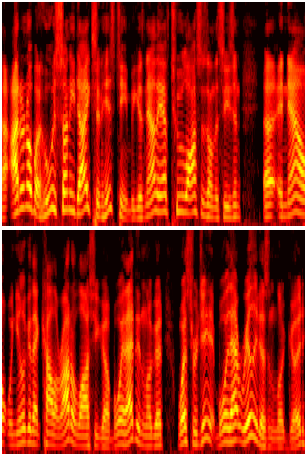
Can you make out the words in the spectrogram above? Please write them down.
I don't know, but who is Sonny Dykes and his team? Because now they have two losses on the season, uh, and now when you look at that Colorado loss, you go, "Boy, that didn't look good." West Virginia, boy, that really doesn't look good.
